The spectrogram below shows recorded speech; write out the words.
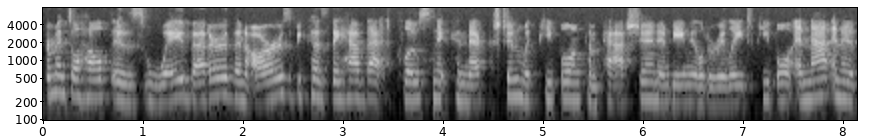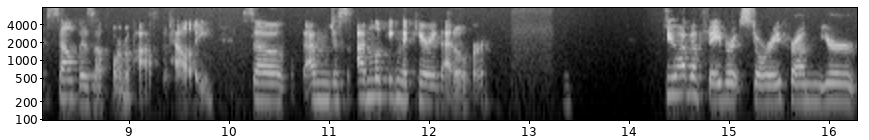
their mental health is way better than ours because they have that close knit connection with people and compassion and being able to relate to people and that in itself is a form of hospitality so I'm just I'm looking to carry that over. Do you have a favorite story from your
